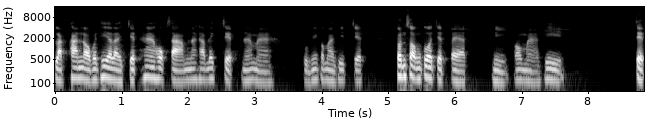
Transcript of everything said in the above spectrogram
หลักพันออกไปที่อะไรเจ็ดห้าหกสามนะครับ เลขเจ็ดนะมาสูตรนี้ก็มาที่เจ็ดชนสองตัวเจ็ดแปดนี่ก็มาที่เจ็ด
